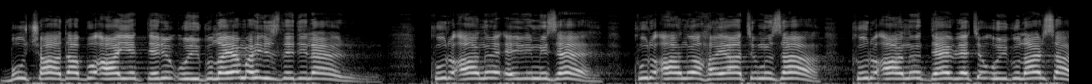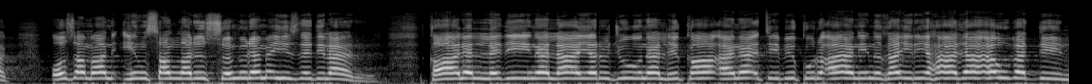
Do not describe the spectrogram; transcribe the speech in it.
Bu çağda bu ayetleri uygulayamayız dediler. Kur'an'ı evimize, Kur'an'ı hayatımıza, Kur'an'ı devlete uygularsak o zaman insanları sömüremeyiz dediler. قال الذين لا يرجون لقاء نأتي بقرآن غير هذا أو بدل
